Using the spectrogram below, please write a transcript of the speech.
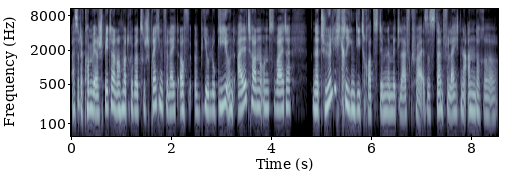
also da kommen wir ja später nochmal drüber zu sprechen, vielleicht auf Biologie und Altern und so weiter. Natürlich kriegen die trotzdem eine Midlife-Crisis, dann vielleicht eine andere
